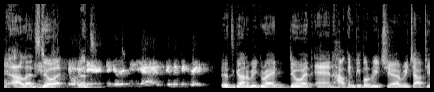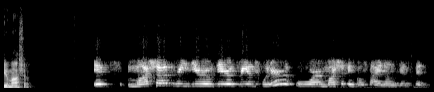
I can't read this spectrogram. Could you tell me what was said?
Yeah, let's do it. do it. You're, you're, yeah, it's gonna be great. it's gonna be great. Do it. And how can people reach uh, reach out to you, Masha? It's Masha3003 on Twitter or Masha Finkelstein on LinkedIn.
